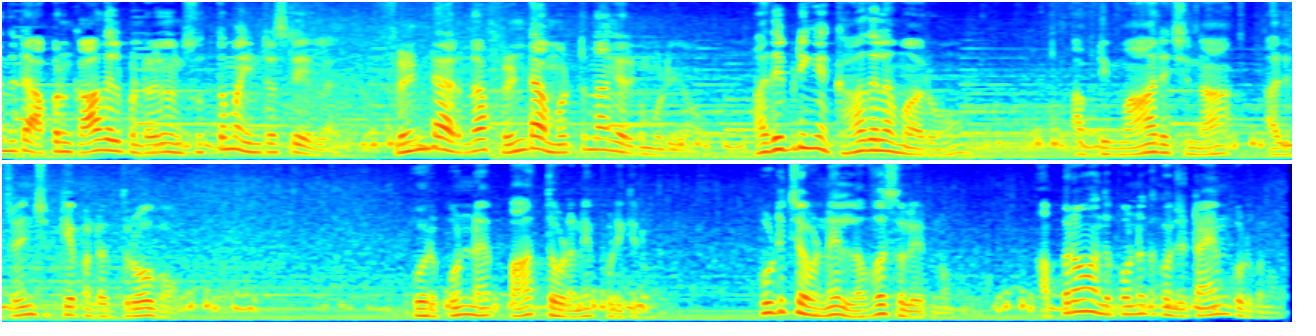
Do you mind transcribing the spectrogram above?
இருந்துட்டு அப்புறம் காதல் பண்ணுறதுல எனக்கு சுத்தமாக இன்ட்ரெஸ்டே இல்லை. ஃப்ரெண்டாக இருந்தால் ஃப்ரெண்டாக மட்டும்தாங்க இருக்க முடியும். அது எப்படிங்க காதலாக மாறும்? அப்படி மாறுச்சுன்னா அது ஃப்ரெண்ட்ஷிப்கே பண்ணுற துரோகம். ஒரு பொண்ணை பார்த்த உடனே பிடிக்கணும். பிடிச்ச உடனே லவ்வை சொல்லிடணும். அப்புறம் அந்த பொண்ணுக்கு கொஞ்சம் டைம் கொடுக்கணும்.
